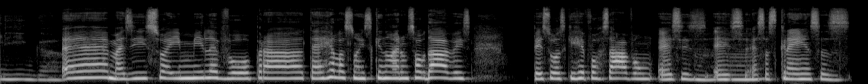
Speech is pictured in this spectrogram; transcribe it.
Amiga. é, mas isso aí me levou pra até relações que não eram saudáveis, pessoas que reforçavam esses, es- essas crenças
